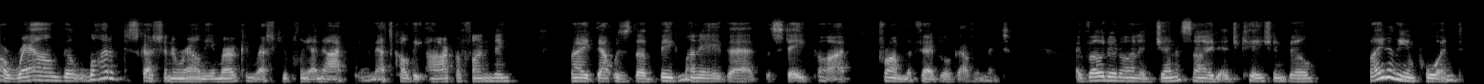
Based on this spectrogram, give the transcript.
around the lot of discussion around the American Rescue Plan Act, and that's called the ARPA funding, right? That was the big money that the state got from the federal government. I voted on a genocide education bill, vitally important.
